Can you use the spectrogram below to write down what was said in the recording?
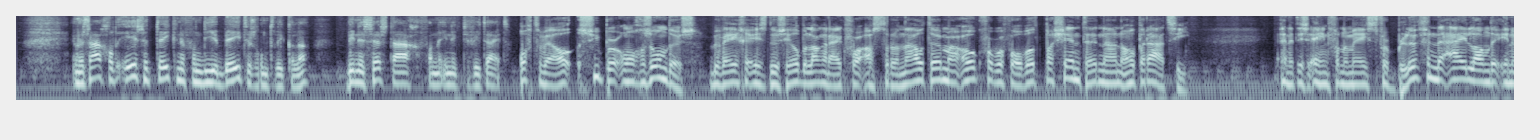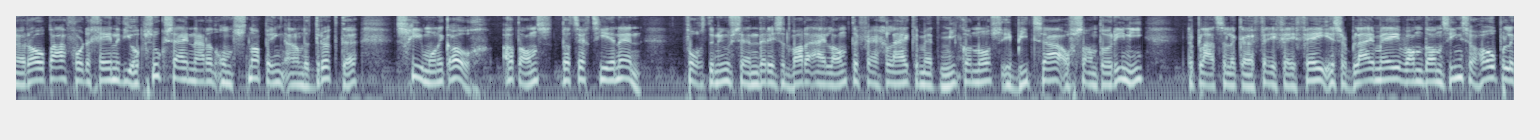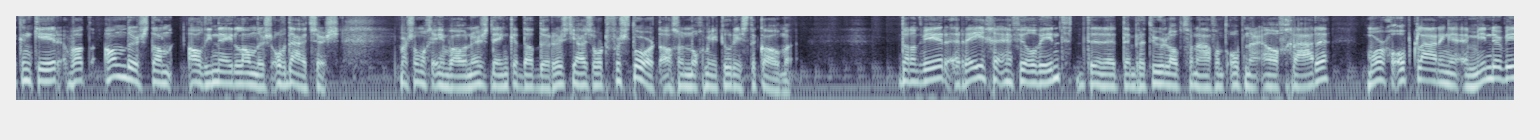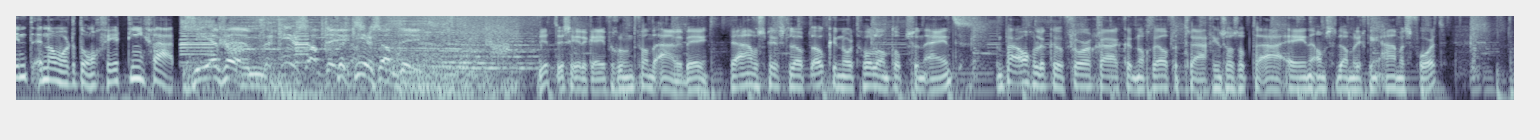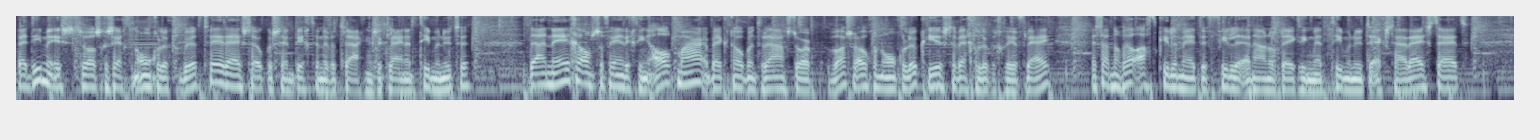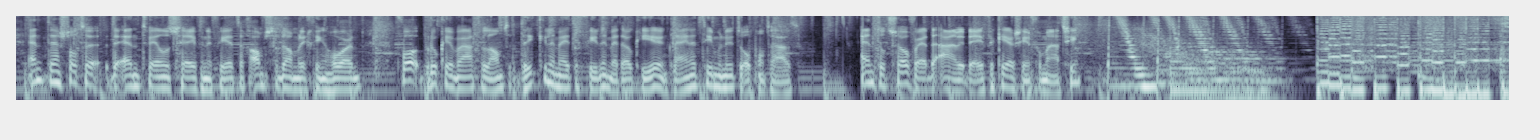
En we zagen al de eerste tekenen van diabetes ontwikkelen binnen zes dagen van de inactiviteit. Oftewel super ongezond dus. Bewegen is dus heel belangrijk voor astronauten, maar ook voor bijvoorbeeld patiënten na een operatie. En het is een van de meest verbluffende eilanden in Europa... voor degenen die op zoek zijn naar een ontsnapping aan de drukte. Schiermonnikoog. Althans, dat zegt CNN. Volgens de nieuwszender is het Waddeneiland te vergelijken met Mykonos, Ibiza of Santorini. De plaatselijke VVV is er blij mee, want dan zien ze hopelijk een keer wat anders dan al die Nederlanders of Duitsers. Maar sommige inwoners denken dat de rust juist wordt verstoord als er nog meer toeristen komen. Dan het weer, regen en veel wind. De temperatuur loopt vanavond op naar 11 graden. Morgen opklaringen en minder wind en dan wordt het ongeveer 10 graden. ZFM, verkeersupdate. verkeersupdate. Dit is Erik Evengroen van de AWB. De avondspits loopt ook in Noord-Holland op zijn eind. Een paar ongelukken veroorzaken nog wel vertraging, zoals op de A1 Amsterdam richting Amersfoort. Bij Diemen is zoals gezegd een ongeluk gebeurd. Twee rijstokers zijn dicht en de vertraging is een kleine 10 minuten. De A9 Amstelveen richting Alkmaar. Bij knooppunt Raasdorp was ook een ongeluk. Hier is de weg gelukkig weer vrij. Er staat nog wel 8 kilometer file en hou nog rekening met 10 minuten extra reistijd. En tenslotte de N247 Amsterdam richting Hoorn. Voor Broek in Waterland 3 kilometer file met ook hier een kleine 10 minuten oponthoud. En tot zover de ANWB Verkeersinformatie.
